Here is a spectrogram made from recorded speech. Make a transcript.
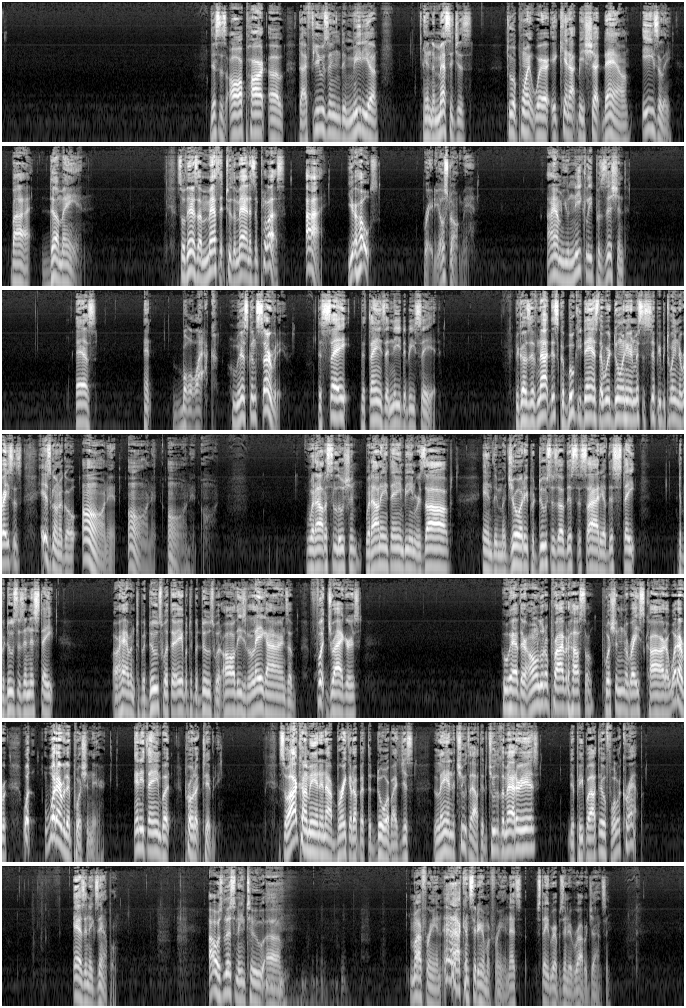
This is all part of diffusing the media and the messages to a point where it cannot be shut down easily by the man. So there's a method to the madness. And plus, I, your host, Radio Strongman, I am uniquely positioned as an black who is conservative to say the things that need to be said. Because if not, this kabuki dance that we're doing here in Mississippi between the races is going to go on and on and on and on. Without a solution, without anything being resolved, and the majority producers of this society, of this state, the producers in this state, are having to produce what they're able to produce with all these leg irons of foot draggers who have their own little private hustle, pushing the race card or whatever, what whatever they're pushing there. Anything but productivity. So I come in and I break it up at the door by just laying the truth out there. The truth of the matter is, there are people out there full of crap. As an example, I was listening to um, my friend, and I consider him a friend. That's State Representative Robert Johnson.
